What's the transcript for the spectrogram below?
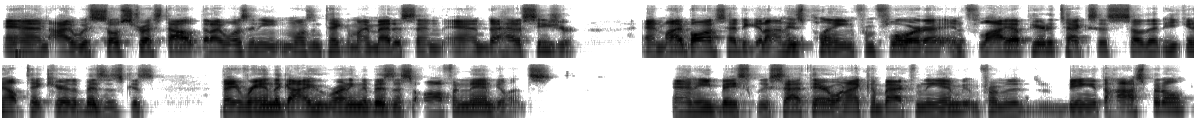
And I was so stressed out that I wasn't eating, wasn't taking my medicine, and I had a seizure. And my boss had to get on his plane from Florida and fly up here to Texas so that he can help take care of the business because they ran the guy who running the business off in an ambulance. And he basically sat there when I come back from the ambulance from the, being at the hospital.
